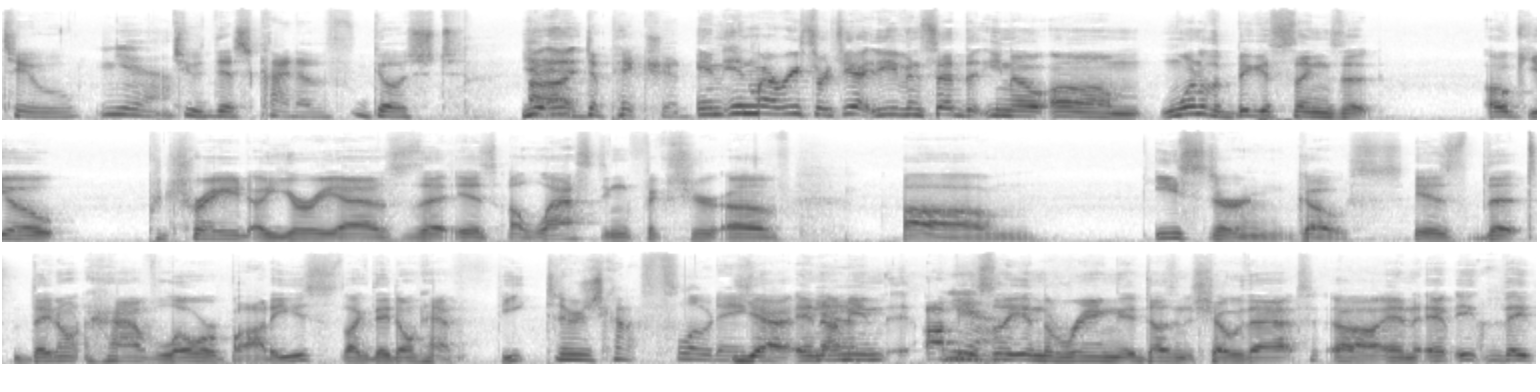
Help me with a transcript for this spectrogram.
to Yeah. to this kind of ghost Yeah, uh, and- depiction. In in my research, yeah, it even said that you know um, one of the biggest things that Okyo portrayed a Yurei as that is a lasting fixture of um, Eastern ghosts is that they don't have lower bodies, like they don't have feet. They're just kind of floating. Yeah, and I mean, obviously Yeah. in the ring it doesn't show that, uh, and it, it, they,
